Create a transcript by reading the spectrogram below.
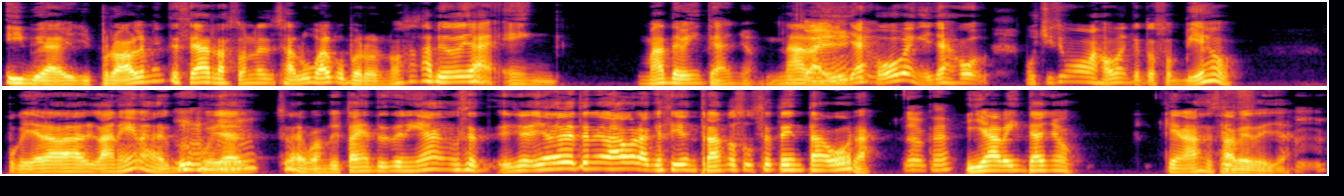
Y, eh, y probablemente sea razones de salud o algo, pero no se ha sabido de ella en más de 20 años. Nada. Y ella es joven, ella es jo- muchísimo más joven que todos esos viejos. Porque ella era la, nena del grupo. ella- Ujú. o sea, cuando esta gente tenía. ella, ella debe tener ahora, que sé yo, entrando a sus 70 horas. Y ya 20 años que nada se sabe Es- de ella. Mm.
